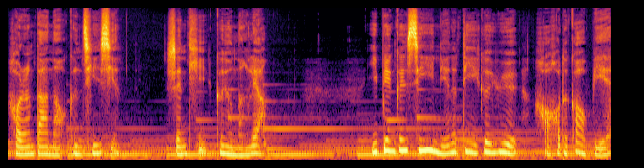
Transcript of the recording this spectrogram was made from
好让大脑更清醒，身体更有能量，以便跟新一年的第一个月好好的告别。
